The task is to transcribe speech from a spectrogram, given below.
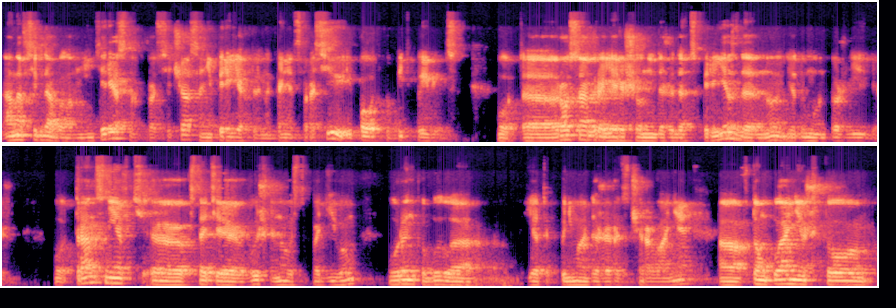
она всегда была мне интересна, просто сейчас они переехали наконец в Россию, и повод купить появился. Вот. Э, Росагро я решил не дожидаться переезда, но я думаю, он тоже неизбежен. Вот. Транснефть, э, кстати, вышли новости по дивам. У рынка было, я так понимаю, даже разочарование. А, в том плане, что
